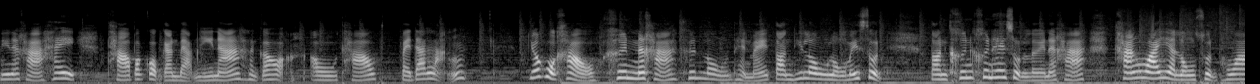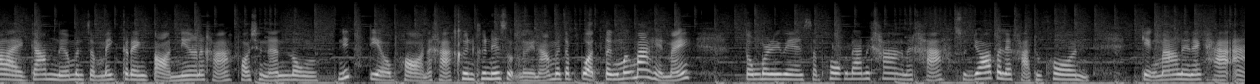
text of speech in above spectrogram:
นี่นะคะให้เท้าประกบกันแบบนี้นะ แล้วก็เอาเท้าไปด้านหลัง ยกหัวเข่าขึ้นนะคะ ขึ้นลงเห็นไหมตอนที่ลงลงไม่สุด ตอนขึ้นขึ้นให้สุดเลยนะคะ ค้างไว้อย่าลงสุดเพราะว่าอะไรกล้ามเนื้อมันจะไม่เกรงต่อเนื่องนะคะ เพราะฉะนั้นลงนิดเดียวพอนะคะ ขึ้นขึ้นให้สุดเลยนะ มันจะปวดตึงมากๆเห็นไหมตรงบริเวณสะโพกด้านข้างนะคะ สุดยอดไปเลยค่ะทุกคนเก่งมากเลยนะคะอะ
